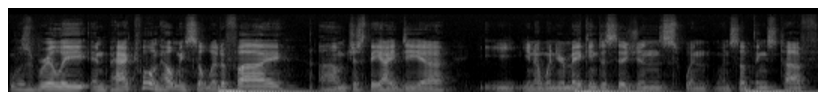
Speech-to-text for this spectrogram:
was really impactful and helped me solidify um, just the idea. You, you know, when you're making decisions, when when something's tough,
